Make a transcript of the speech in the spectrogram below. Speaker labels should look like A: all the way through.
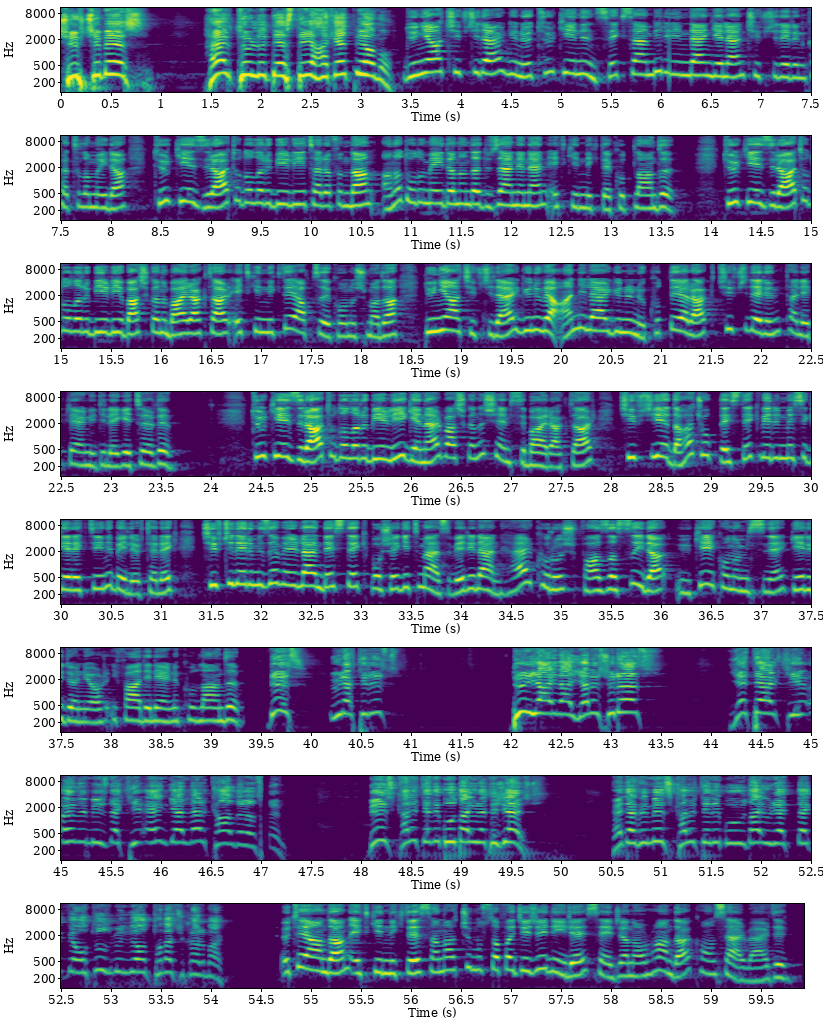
A: Çiftçimiz her türlü desteği hak etmiyor mu?
B: Dünya Çiftçiler Günü Türkiye'nin 81 ilinden gelen çiftçilerin katılımıyla Türkiye Ziraat Odaları Birliği tarafından Anadolu Meydanı'nda düzenlenen etkinlikte kutlandı. Türkiye Ziraat Odaları Birliği Başkanı Bayraktar etkinlikte yaptığı konuşmada Dünya Çiftçiler Günü ve Anneler Günü'nü kutlayarak çiftçilerin taleplerini dile getirdi. Türkiye Ziraat Odaları Birliği Genel Başkanı Şemsi Bayraktar, çiftçiye daha çok destek verilmesi gerektiğini belirterek, çiftçilerimize verilen destek boşa gitmez, verilen her kuruş fazlasıyla ülke ekonomisine geri dönüyor ifadelerini kullandı.
A: Biz üretiriz, dünyayla yarışırız. Yeter ki önümüzdeki engeller kaldırılsın. Biz kaliteli buğday üreteceğiz. Hedefimiz kaliteli buğday üretmek ve 30 milyon tona çıkarmak.
B: Öte yandan etkinlikte sanatçı Mustafa Ceceli ile Sevcan Orhan da konser verdi.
